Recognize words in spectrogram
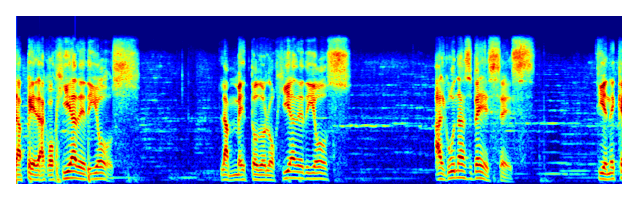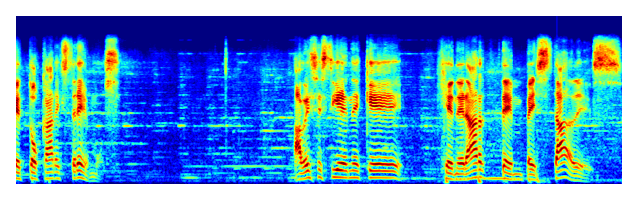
La pedagogía de Dios, la metodología de Dios, algunas veces tiene que tocar extremos. A veces tiene que generar tempestades.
